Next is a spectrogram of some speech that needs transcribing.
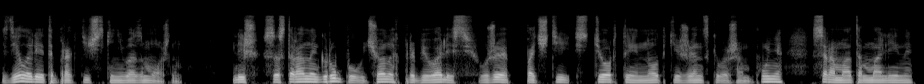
сделали это практически невозможным. Лишь со стороны группы ученых пробивались уже почти стертые нотки женского шампуня с ароматом малины,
